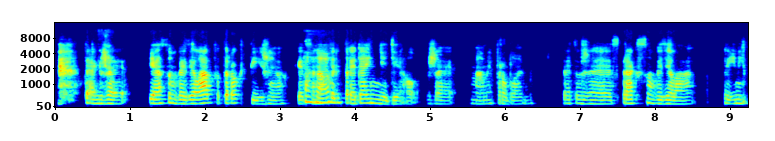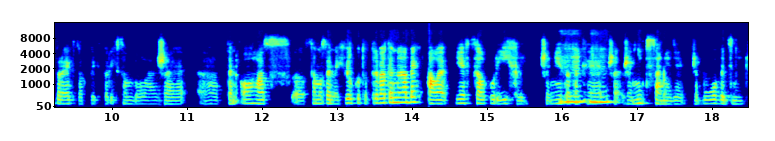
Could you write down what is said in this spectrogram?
Takže ja som vedela po troch týždňoch, keď uh-huh. sa nám ten predaj nedial, že máme problém. Pretože z prax som vedela pri iných projektoch, pri ktorých som bola, že uh, ten ohlas, uh, samozrejme chvíľku to trvá ten nábeh, ale je v celku rýchly. Že nie je to mm-hmm. také, mhm. že, že nič sa nedie, že vôbec nič.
